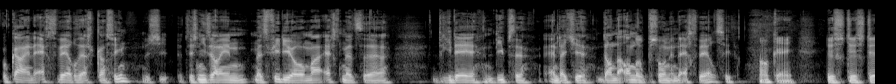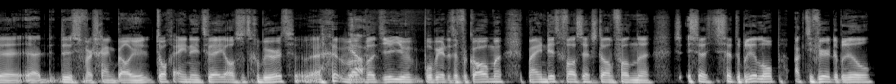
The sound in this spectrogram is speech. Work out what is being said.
elkaar in de echte wereld echt kan zien. Dus het is niet alleen met video, maar echt met 3D, diepte. En dat je dan de andere persoon in de echte wereld ziet. Oké, okay. dus, dus, de, dus waarschijnlijk bel je toch 112 als het gebeurt. Ja. Want je, je probeert het te voorkomen. Maar in dit geval zeggen ze dan van uh, zet, zet, de bril op, activeer de bril.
